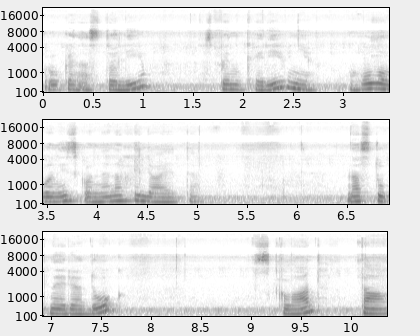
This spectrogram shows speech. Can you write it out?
руки на столі спинки рівні, голову низько не нахиляєте. Наступний рядок, склад та.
